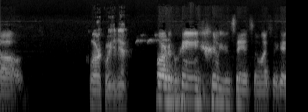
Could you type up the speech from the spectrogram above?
uh, chloroquine, yeah. Chloroquine, we've been saying so much, okay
